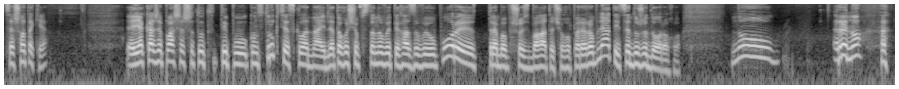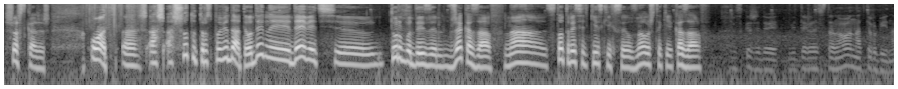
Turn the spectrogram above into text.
Це що таке? Е, Як каже Паша, що тут, типу, конструкція складна, і для того, щоб встановити газові упори, треба щось багато чого переробляти, і це дуже дорого. Ну, Рено, що ж скажеш? От, е, а, а що тут розповідати? 1,9 е, турбодизель, вже казав, на 130 кінських сил, знову ж таки, казав. Скажи, диви, відреставрована турбіна.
